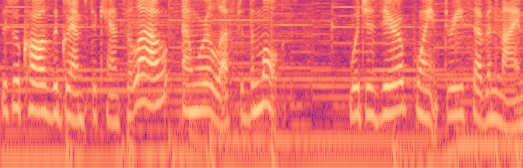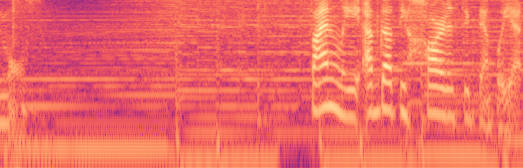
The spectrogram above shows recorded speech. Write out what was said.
This will cause the grams to cancel out and we're left with the moles, which is 0.379 moles. Finally, I've got the hardest example yet.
